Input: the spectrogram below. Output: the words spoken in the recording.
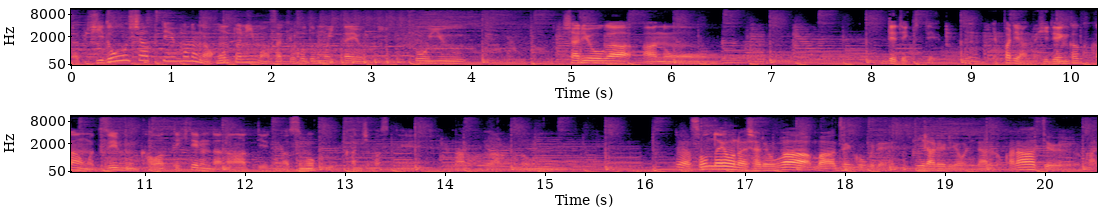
だから機動車っていうものが本当に今先ほども言ったようにそういう車両があの出てきてやっぱりあの非電化区間は随分変わってきてるんだなっていうのがすごく感じますね。なるほどなるほど。だからそんなような車両が、まあ、全国で見られるようになるのかなという感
